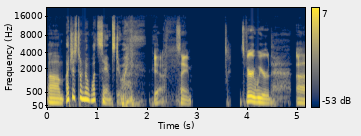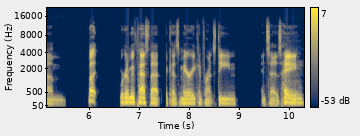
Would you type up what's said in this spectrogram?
Um, I just don't know what Sam's doing. Yeah, same. It's very weird. Um, but we're gonna move past that because Mary confronts Dean and says, "Hey, Mhm.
